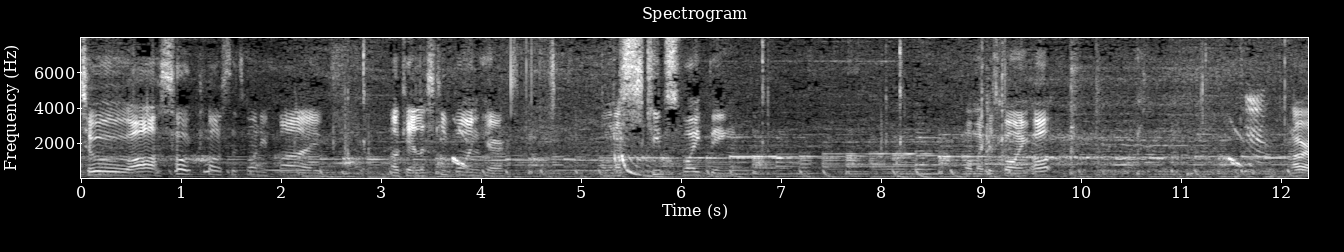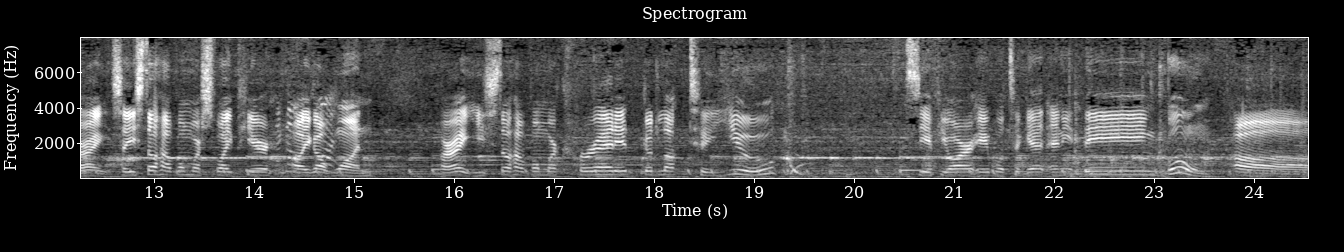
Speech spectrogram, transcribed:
Two, oh, so close to 25. Okay, let's keep going here. I'm gonna keep swiping. Oh, Mike is going, oh. Alright, so you still have one more swipe here. Oh, you got one. Alright, you still have one more credit. Good luck to you. Let's see if you are able to get anything. Boom! Oh.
